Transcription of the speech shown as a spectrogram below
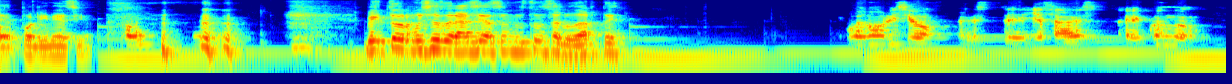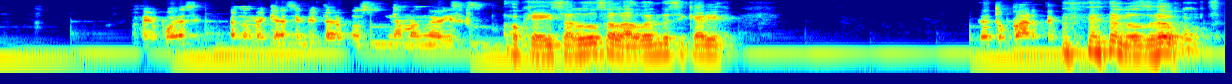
eh, polinesio. Víctor, muchas gracias, un gusto saludarte. Bueno, Mauricio, este, ya sabes, eh, cuando me cuando me quieras invitar, pues nada más me avisas. Ok, saludos a la duende sicaria. De tu parte. Nos vemos.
